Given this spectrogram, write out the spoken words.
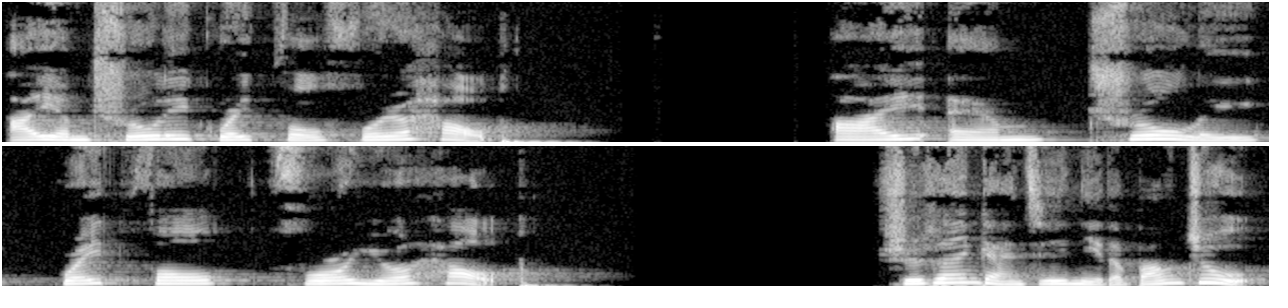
I am truly grateful for your help. I am truly grateful for your help. 十分感激你的帮助。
